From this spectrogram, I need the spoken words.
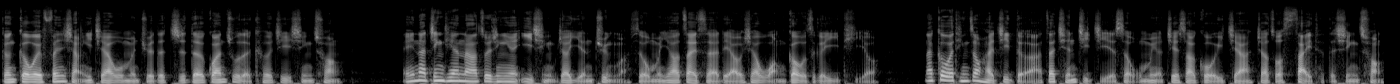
跟各位分享一家我们觉得值得关注的科技新创。诶，那今天呢，最近因为疫情比较严峻嘛，所以我们要再次来聊一下网购这个议题哦。那各位听众还记得啊，在前几集的时候，我们有介绍过一家叫做 Site 的新创。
